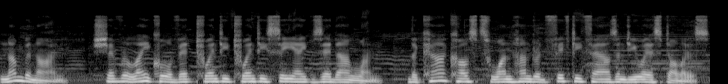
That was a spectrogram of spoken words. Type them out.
Number 9. Chevrolet Corvette 2020 C8 ZR1. The car costs 150,000 US dollars.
